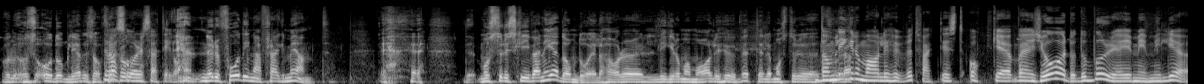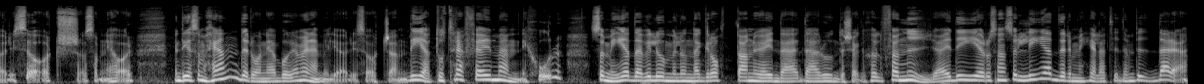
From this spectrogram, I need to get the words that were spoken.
Och, och, och då blev det så. Det var så det satte igång. När du får dina fragment, Måste du skriva ner dem då eller har du, ligger de och mal i huvudet? Eller måste du de ligger och mal i huvudet faktiskt. Och eh, vad jag gör då, då börjar jag med miljöresearch som ni hör. Men det som händer då när jag börjar med den här miljöresearchen, det är att då träffar jag ju människor som är där vid Lummelunda grottan och jag är där, där och undersöker. Själv får nya idéer och sen så leder det mig hela tiden vidare.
